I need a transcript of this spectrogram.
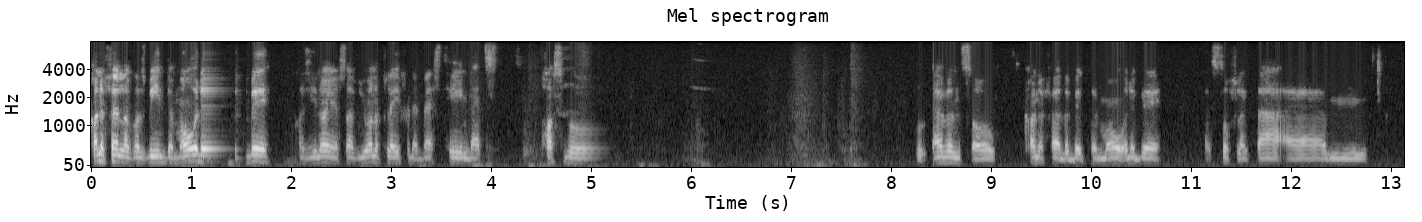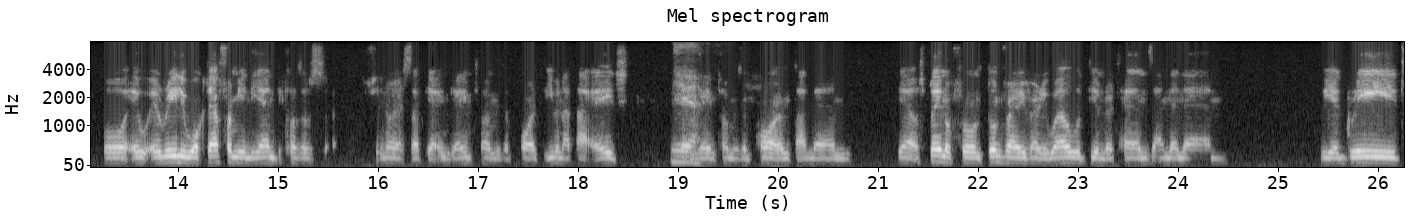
kind of felt like I was being demoted a bit because you know yourself, you want to play for the best team that's possible. 11, so kind of felt a bit demoted a bit and stuff like that. Um, but it, it really worked out for me in the end because I was, you know yourself, getting game time is important, even at that age. Yeah. Getting game time is important, and um, yeah, I was playing up front, done very very well with the under 10s, and then um, we agreed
